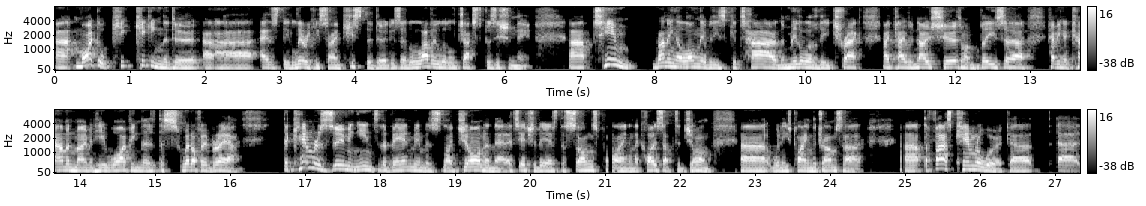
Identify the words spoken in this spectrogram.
Uh, Michael kick, kicking the dirt, uh, as the lyric is saying, kiss the dirt, is a lovely little juxtaposition there. Uh, Tim running along there with his guitar in the middle of the track, okay, with no shirt on. Bee's uh, having a Carmen moment here, wiping the, the sweat off her brow the camera's zooming in to the band members like John and that, etc. There as the song's playing and the close up to John uh, when he's playing the drums hard. Uh, the fast camera work, uh, uh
